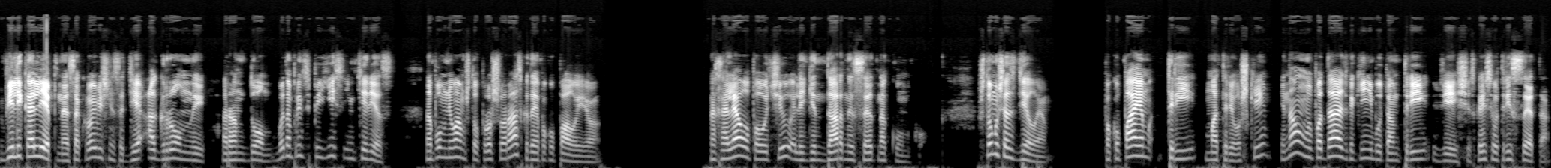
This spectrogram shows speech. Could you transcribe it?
Великолепная сокровищница, где огромный рандом. В этом, в принципе, есть интерес. Напомню вам, что в прошлый раз, когда я покупал ее, на халяву получил легендарный сет на кунку. Что мы сейчас делаем? Покупаем три матрешки, и нам выпадают какие-нибудь там три вещи, скорее всего, три сета.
